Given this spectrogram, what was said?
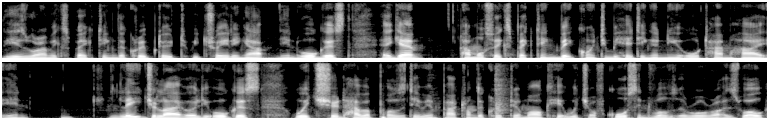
is where I'm expecting the crypto to be trading at in August. Again I'm also expecting Bitcoin to be hitting a new all-time high in late July, early August, which should have a positive impact on the crypto market, which of course involves Aurora as well.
